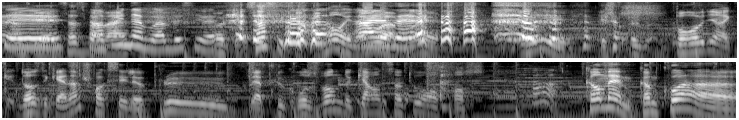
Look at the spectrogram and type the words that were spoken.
c'est ça, c'est c'est pas un peu mal. inavouable aussi, ouais. Ok, ça c'est carrément inavouable. Ouais, ouais. Et oui. Et je- euh, pour revenir à Danse des canards, je crois que c'est le plus, la plus grosse vente de 45 tours en France. Ah. Quand même, comme quoi. euh,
